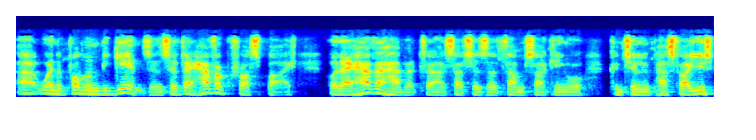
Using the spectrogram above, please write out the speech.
uh, when the problem begins. And so if they have a crossbite or they have a habit uh, such as a thumb sucking or continuing pacifier use,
